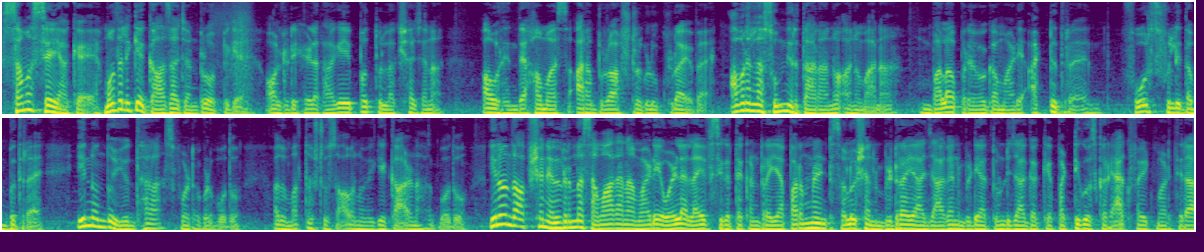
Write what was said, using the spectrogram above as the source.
ಸಮಸ್ಯೆ ಯಾಕೆ? ಮೊದಲಿಗೆ ಗಾಜಾ ಜನರು ಒಪ್ಪಿಗೆ. ಆಲ್ರೆಡಿ ಹೇಳಿದ ಹಾಗೆ ಇಪ್ಪತ್ತು ಲಕ್ಷ ಜನ. ಅವ್ರ ಹಿಂದೆ ಹಮಾಸ್, ಅರಬ್ ರಾಷ್ಟ್ರಗಳು ಕೂಡ ಇವೆ. ಅವರೆಲ್ಲ ಸುಮ್ಮನಿರ್ತಾರ ಅನ್ನೋ ಅನುಮಾನ. ಬಲ ಪ್ರಯೋಗ ಮಾಡಿ ಅಟ್ಟಿದ್ರೆ ಫೋರ್ಸ್ಫುಲ್ಲಿ ದಬ್ಬಿದ್ರೆ ಇನ್ನೊಂದು ಯುದ್ಧ ಸ್ಫೋಟಗೊಳ್ಬೋದು. ಅದು ಮತ್ತಷ್ಟು ಸಾವು ನೋವಿಗೆ ಕಾರಣ ಆಗ್ಬೋದು. ಇನ್ನೊಂದು ಆಪ್ಷನ್ ಎಲ್ಲರನ್ನ ಸಮಾಧಾನ ಮಾಡಿ ಒಳ್ಳೆ ಲೈಫ್ ಸಿಗುತ್ತೆ ಕಣ್ರಯ್ಯ. ಪರ್ಮನೆಂಟ್ ಸೊಲ್ಯೂಷನ್ ಬಿಡ್ರಯ್ಯ. ಜಾಗನ ಬಿಡಿ. ತುಂಡು ಜಾಗಕ್ಕೆ ಪಟ್ಟಿಗೋಸ್ಕರ ಯಾಕೆ ಫೈಟ್ ಮಾಡ್ತೀರಾ?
